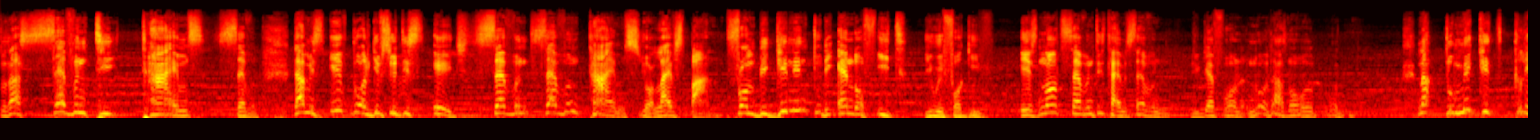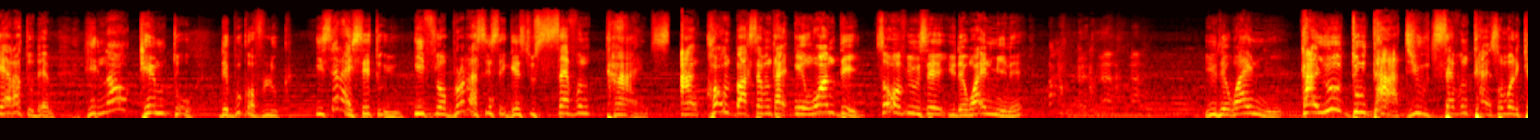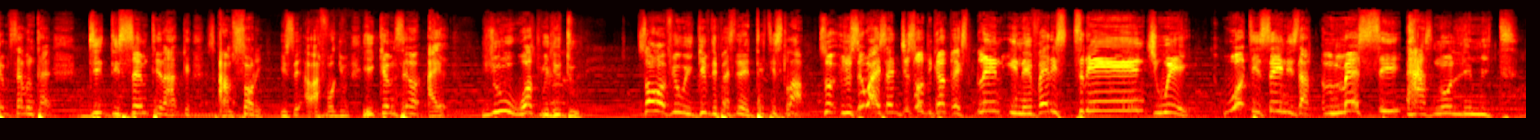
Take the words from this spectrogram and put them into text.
So that's 70 times seven. That means if God gives you this age, seven, seven times your lifespan, from beginning to the end of it, you will forgive. It's not 70 times seven, you get 400. No, that's not what. Now, to make it clearer to them, he now came to the book of Luke. He said, I say to you, if your brother sins against you seven times and comes back seven times in one day, some of you will say, You the wine me, ne? You the wine me. Can you do that? You seven times. Somebody came seven times, did the same thing. I'm sorry. You say, I forgive. He came saying, I you what will you do? Some of you will give the person a dirty slap. So you see why I said Jesus began to explain in a very strange way. What he's saying is that mercy has no limit.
